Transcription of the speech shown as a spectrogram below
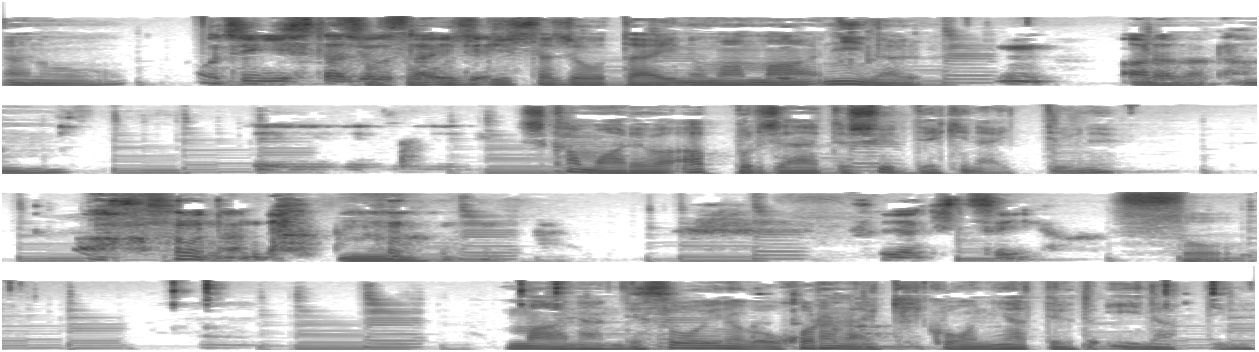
あの、お辞儀した状態で。辞儀した状態のままになる。うん。あらららう。んえー、しかもあれはアップルじゃないと修理できないっていうね。あ、そうなんだ。うん。それはきついな。そう。まあなんでそういうのが起こらない気候になってるといいなっていうね。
